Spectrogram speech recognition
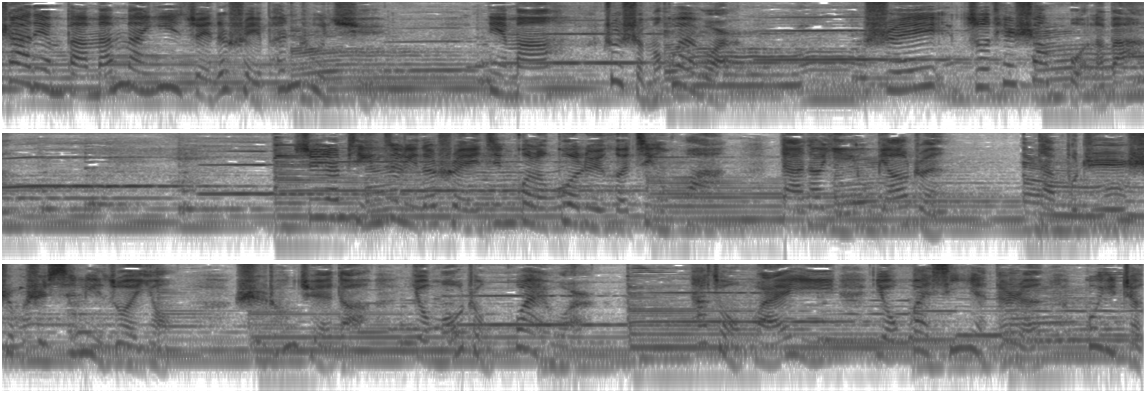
差点把满满一嘴的水喷出去。你妈，这什么怪味儿？水昨天上火了吧？虽然瓶子里的水经过了过滤和净化，达到饮用标准，但不知是不是心理作用，始终觉得有某种怪味儿。他总怀疑有坏心眼的人故意整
